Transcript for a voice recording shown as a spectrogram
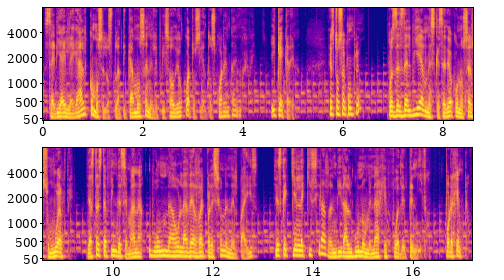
sería ilegal como se los platicamos en el episodio 449. ¿Y qué creen? ¿Esto se cumplió? Pues desde el viernes que se dio a conocer su muerte y hasta este fin de semana hubo una ola de represión en el país y es que quien le quisiera rendir algún homenaje fue detenido. Por ejemplo,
